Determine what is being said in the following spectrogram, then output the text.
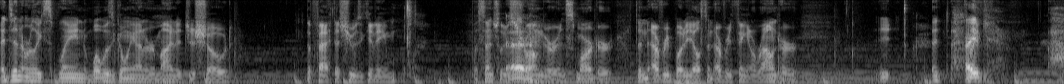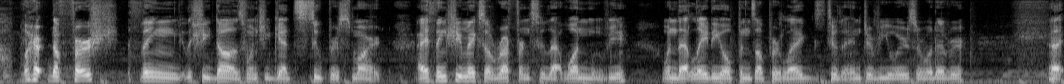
It didn't really explain what was going on in her mind. It just showed the fact that she was getting essentially Yeah. stronger and smarter than everybody else and everything around her. It, it, I- like, oh, her, the first thing she does when she gets super smart, I think she makes a reference to that one movie when that lady opens up her legs to the interviewers or whatever. That,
